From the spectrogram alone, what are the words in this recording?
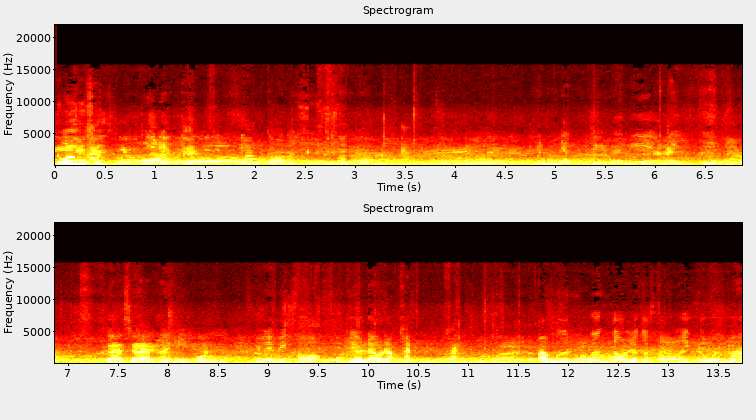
ดวงเดียกันที่เดียวกันบางกอมันสูงบางกอมันต่ำมันยังมีแวรี่อะไรอีกอะอยากอยากให้มีคนช่วยวิเคราะห์ เดี๋ยวเราเราคัดคัด ประเมินเบื้องต้นแล้วก็ส่งให้ตรวจว่า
